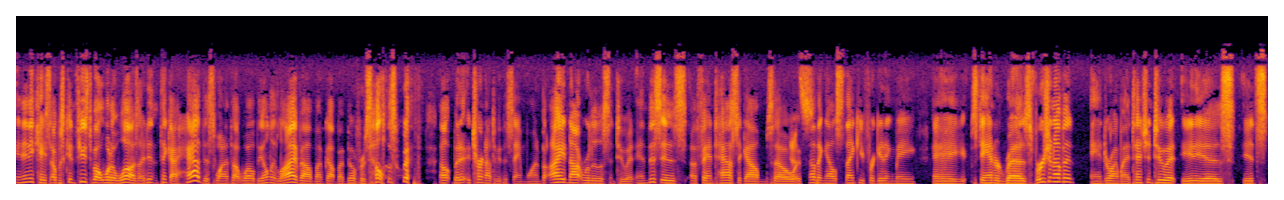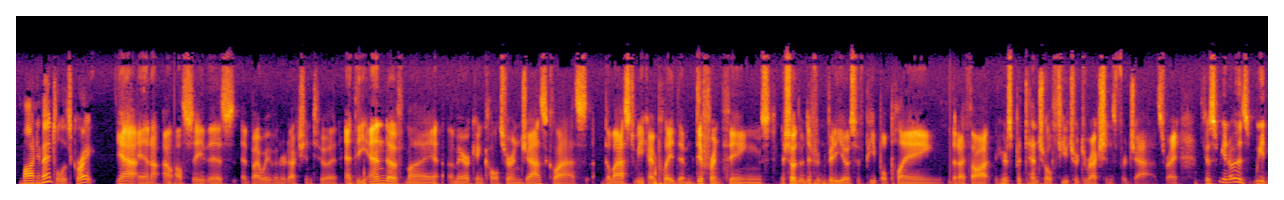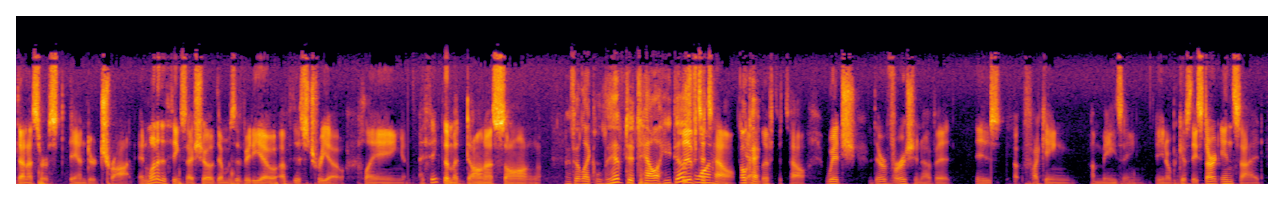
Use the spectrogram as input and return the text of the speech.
in any case, I was confused about what it was. I didn't think I had this one. I thought, well, the only live album I've got by Bill Frisell is with, oh, but it, it turned out to be the same one. But I had not really listened to it, and this is a fantastic album. So Yes. if nothing else, thank you for getting me a standard res version of it and drawing my attention to it. It is, it's monumental. It's great. Yeah, and I- I'll, I'll say this by way of introduction to it. At the end of my American culture and jazz class, the last week I played them different things. I showed them different videos of people playing that I thought, here's potential future directions for jazz, right? Because, you know, this- we'd done a sort of standard trot. And one of the things I showed them was a video of this trio playing, I think, the Madonna song Is it like Live to Tell? He does Live one. to Tell. Okay. Yeah, Live to Tell, which their version of it is uh, fucking amazing, you know, because they start inside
